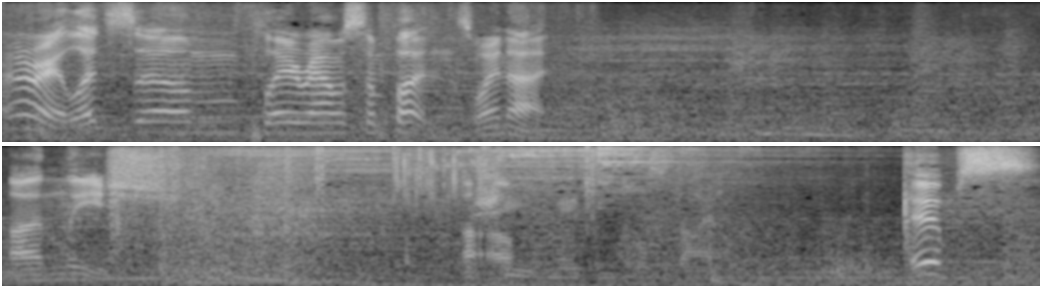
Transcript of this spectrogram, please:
All right, let's um play around with some buttons. Why not? Unleash. Uh oh. Oops.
